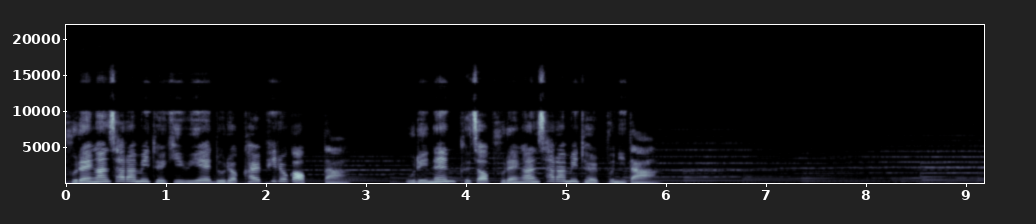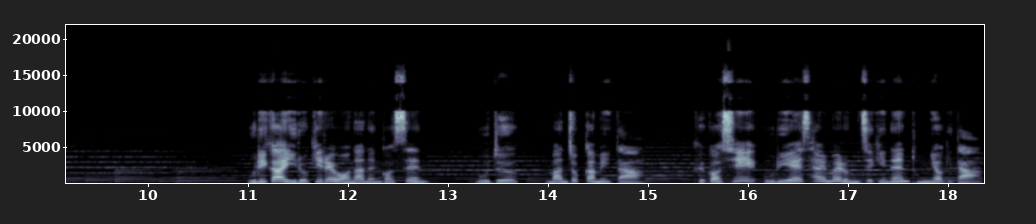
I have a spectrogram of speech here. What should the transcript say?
불행한 사람이 되기 위해 노력할 필요가 없다. 우리는 그저 불행한 사람이 될 뿐이다. 우리가 이루기를 원하는 것은 모두 만족감이다. 그것이 우리의 삶을 움직이는 동력이다.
